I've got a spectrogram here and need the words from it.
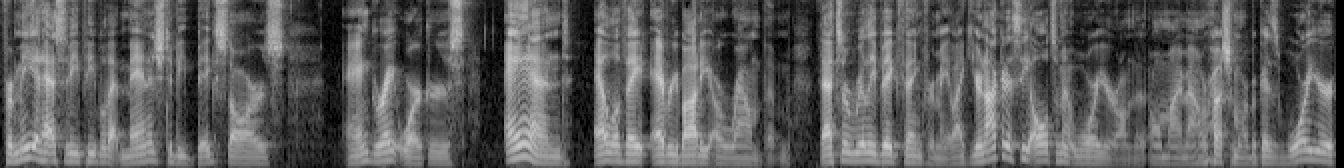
For me, it has to be people that manage to be big stars and great workers and elevate everybody around them. That's a really big thing for me. Like you're not going to see Ultimate Warrior on the on my Mount Rushmore because Warrior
